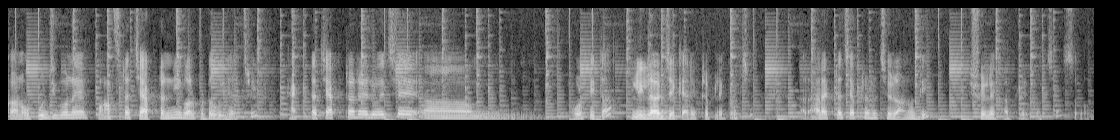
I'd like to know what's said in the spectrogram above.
কারণ অপুর জীবনে পাঁচটা চ্যাপ্টার নিয়ে গল্পটা অভিযাত্রী। একটা চ্যাপ্টারে রয়েছে অর্পিতা লীলার যে ক্যারেক্টার প্লে করছে আর আরেকটা চ্যাপ্টার হচ্ছে রানুদি সুলেখা প্লে করছে। সো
